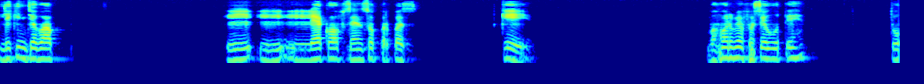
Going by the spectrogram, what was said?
लेकिन जब आप lack of sense of purpose के भंवर में फंसे होते हैं तो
